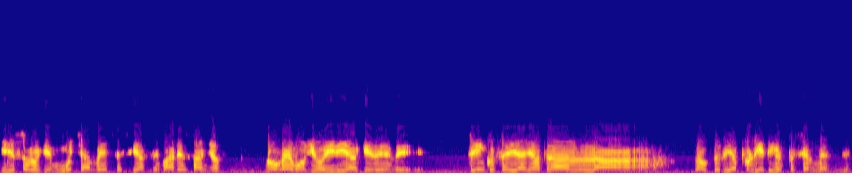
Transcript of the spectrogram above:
Y eso es lo que muchas veces y hace varios años no vemos. Yo diría que desde 5 o 6 años atrás la, la autoridad política especialmente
